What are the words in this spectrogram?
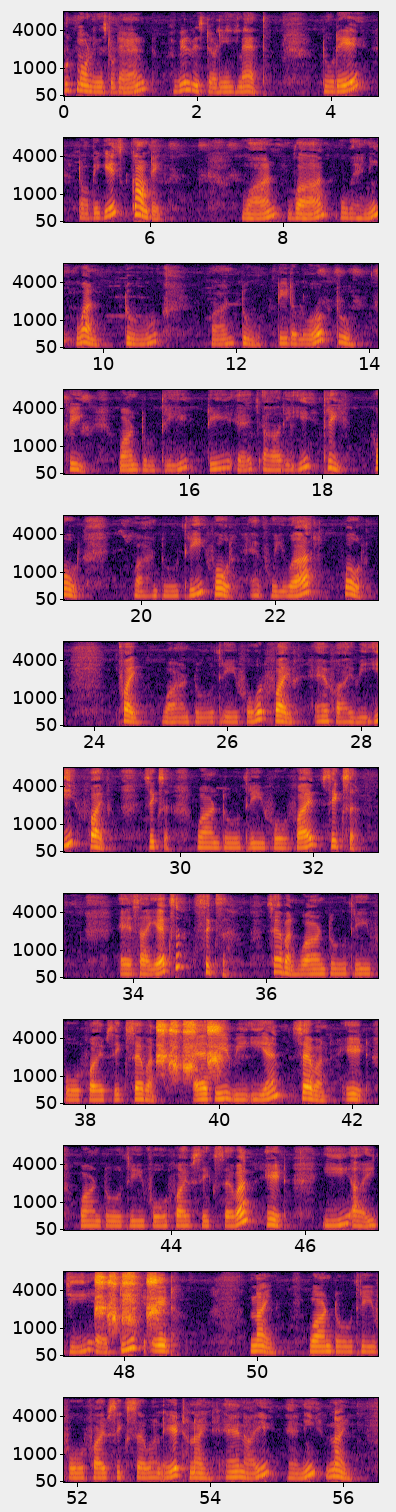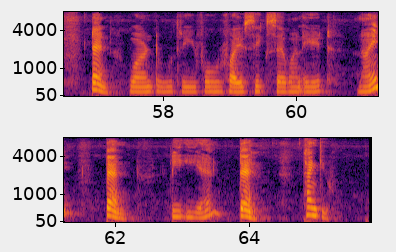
Good morning student. We'll be studying math. Today topic is counting. 1 1 Uveni 1 2 1 2 T W O 2 3 1 2 3 T H R E 3 4 1 2 3 4 F O U R 4 5 1 2 3 4 5 F I V E 5 6 1 2 3 4 5 6 S I X 6 7 1 2 3 4 5 6 7 S E V E N 7 8 1 2 3 4 5 6 7 8 E I G S T 8 9 1 2 3 4 5 6 7 8 9 N I N E 9 10 1 2 3 4 5 6 7 8 9 10 T E N 10 Thank you.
